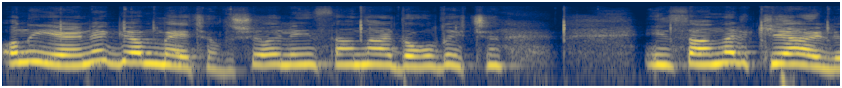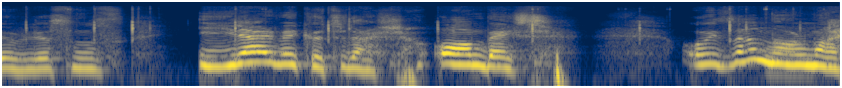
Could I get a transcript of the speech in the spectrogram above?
Onun yerine gömmeye çalışıyor. Öyle insanlar da olduğu için insanlar ikiye ayrılıyor biliyorsunuz. İyiler ve kötüler. 15. O yüzden normal.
